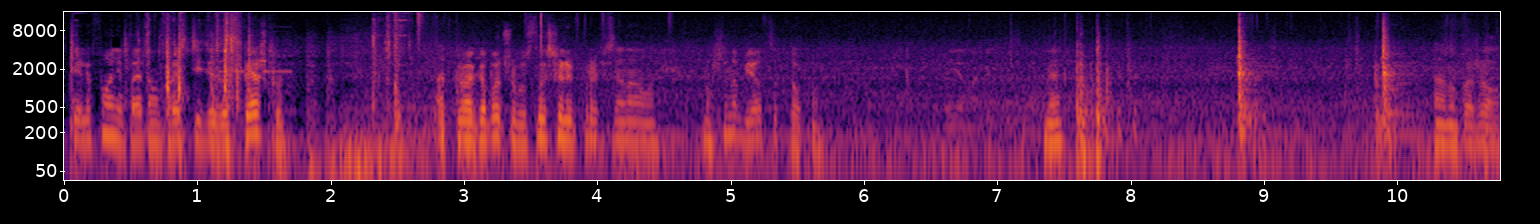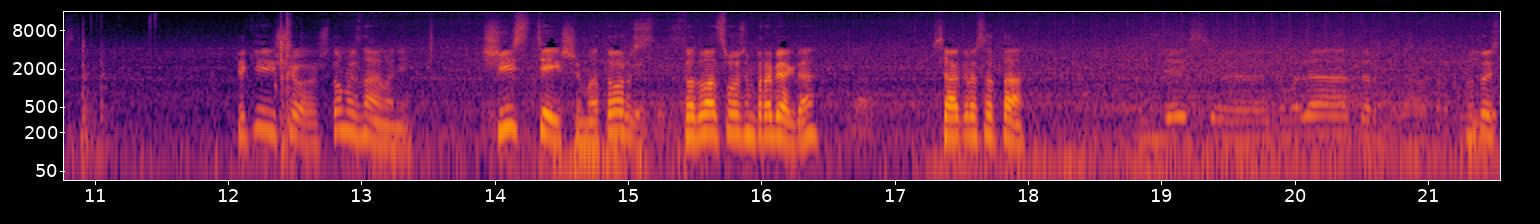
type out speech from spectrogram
в телефоне, поэтому простите за спешку. Открывай капот, чтобы услышали профессионалы. Машина бьется током. Да? А ну, пожалуйста. Какие еще? Что мы знаем о ней? Чистейший мотор, 128 пробег, да? Да. Вся красота. Здесь э, аккумулятор. Ну, то есть,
